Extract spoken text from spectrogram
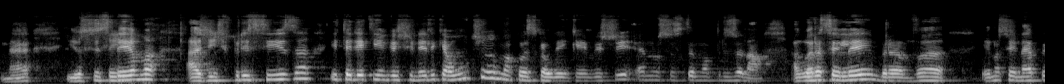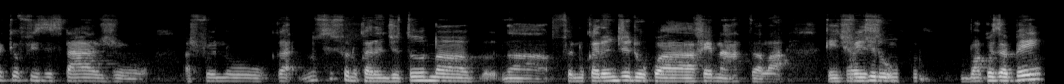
né? E o sistema Sim. a gente precisa e teria que investir nele, que a última coisa que alguém quer investir é no sistema prisional. Agora, você lembra, Van, eu não sei, na época que eu fiz estágio acho que foi no. Não sei se foi no Carandiru, na, na, foi no Carandiru com a Renata lá. Que a gente Carandiru. fez um, uma coisa bem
